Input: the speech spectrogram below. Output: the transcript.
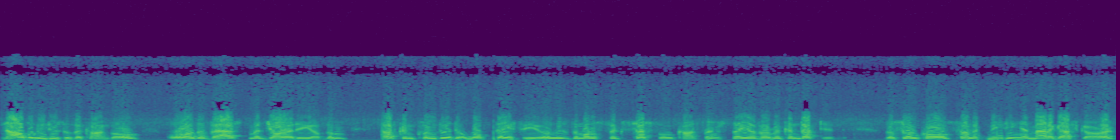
Now the leaders of the Congo or the vast majority of them, have concluded what they feel is the most successful conference they have ever conducted, the so-called summit meeting in Madagascar,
